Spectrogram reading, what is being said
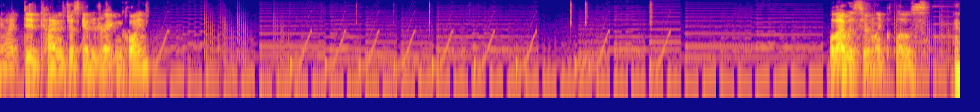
And I did kind of just get a dragon coin. Well, that was certainly close.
